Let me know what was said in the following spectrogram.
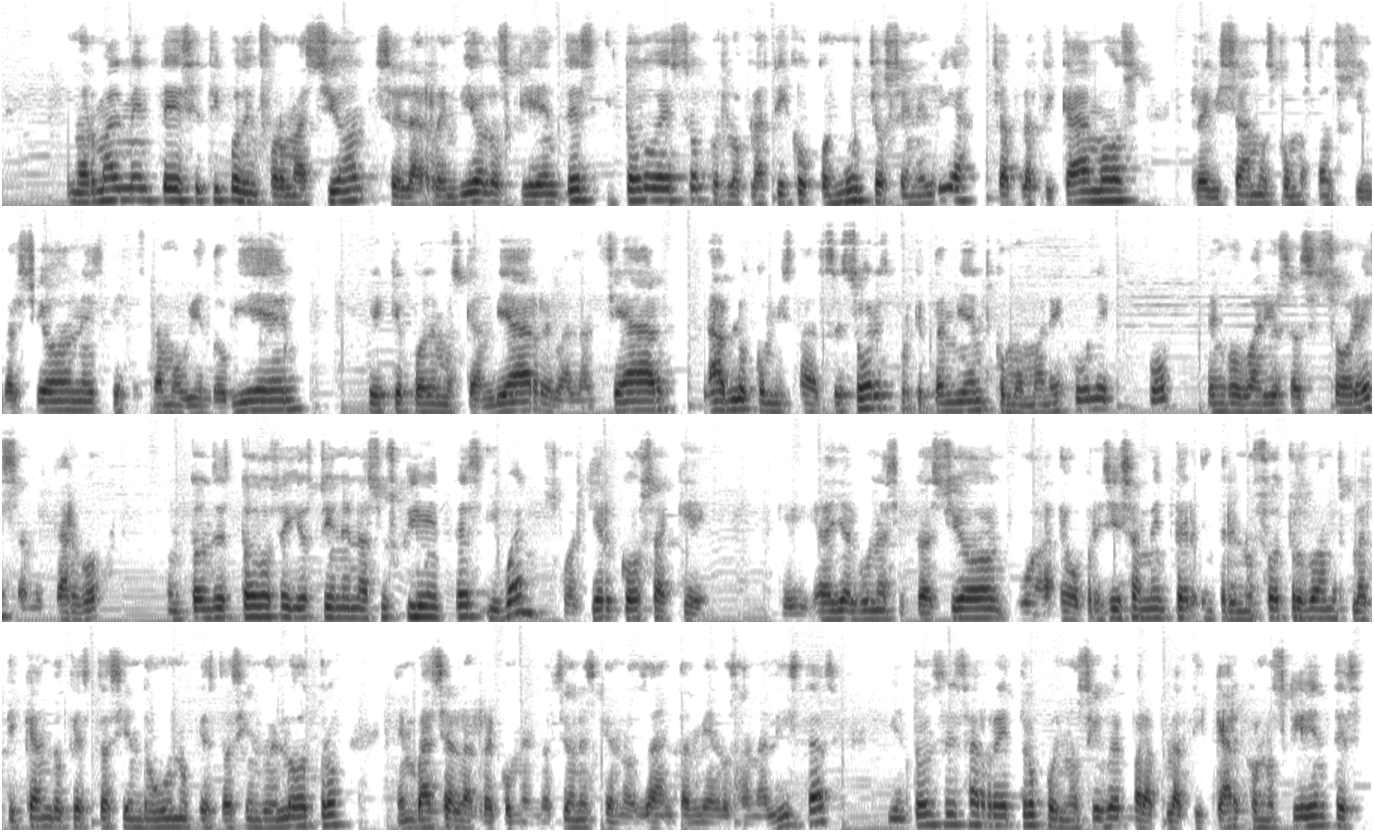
Normalmente ese tipo de información se la reenvío a los clientes y todo eso pues lo platico con muchos en el día. O sea, platicamos, revisamos cómo están sus inversiones, qué se está moviendo bien, qué, podemos cambiar, rebalancear. Hablo con mis asesores porque también como manejo un equipo, tengo varios asesores a mi cargo. Entonces todos ellos tienen a sus clientes y bueno, pues cualquier cosa que, que hay alguna situación o, precisamente entre nosotros vamos platicando qué está haciendo uno, qué está haciendo el otro, en base a las recomendaciones que nos dan también los analistas. Y entonces esa retro pues nos sirve para platicar con los clientes.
